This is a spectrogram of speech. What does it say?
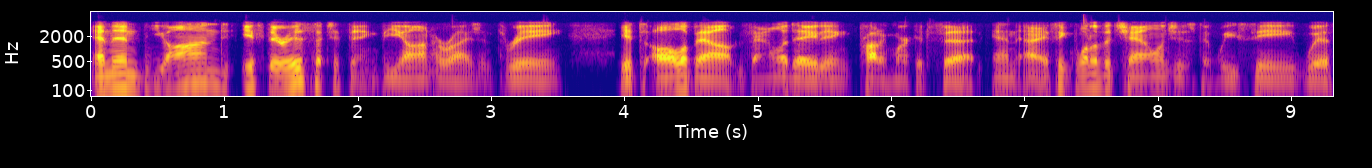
And then beyond, if there is such a thing, beyond Horizon 3, it's all about validating product market fit. And I think one of the challenges that we see with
